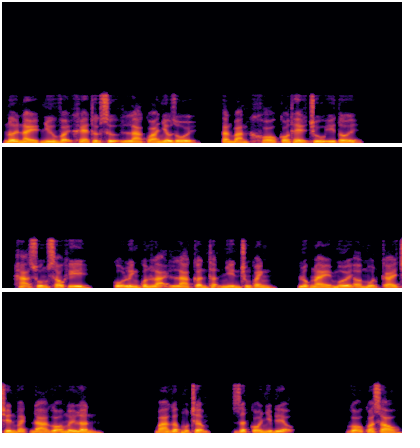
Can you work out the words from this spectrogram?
nơi này như vậy khe thực sự là quá nhiều rồi căn bản khó có thể chú ý tới. Hạ xuống sau khi, cổ linh quân lại là cẩn thận nhìn chung quanh, lúc này mới ở một cái trên vách đá gõ mấy lần. Ba gấp một chậm, rất có nhịp điệu. Gõ qua sau,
